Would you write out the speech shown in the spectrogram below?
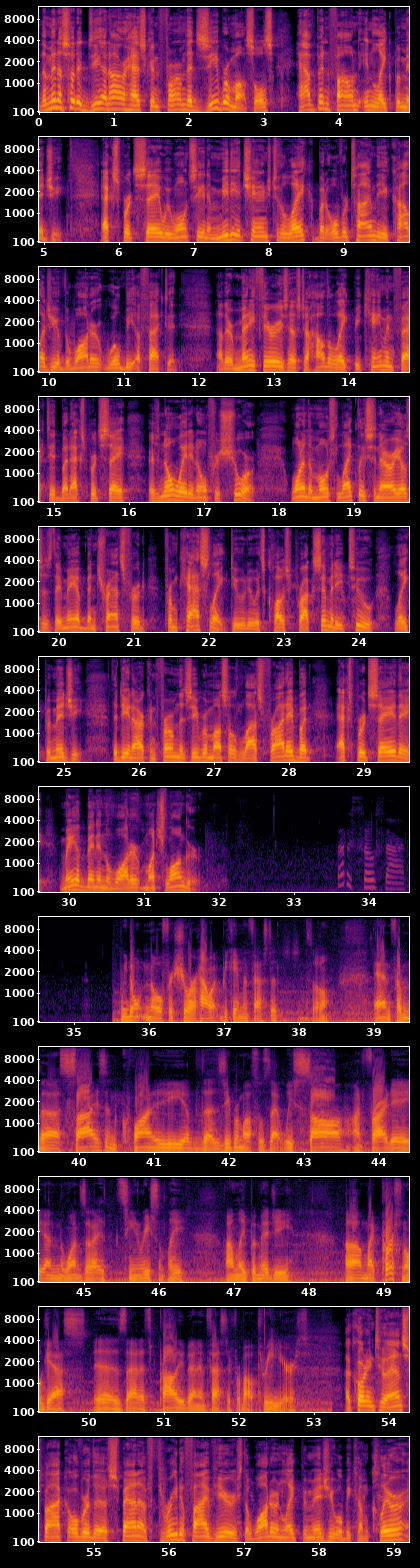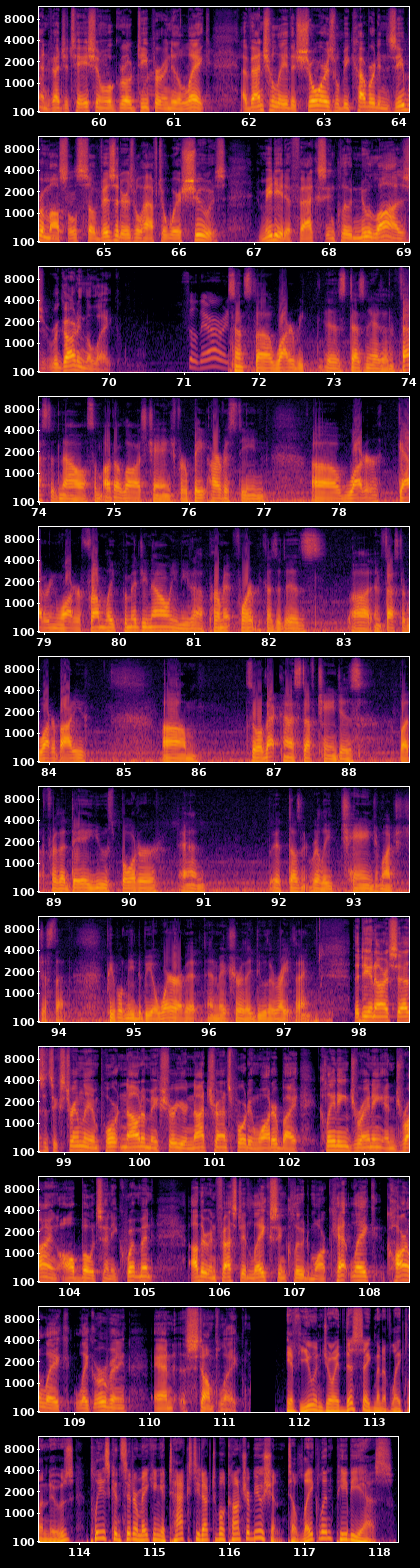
The Minnesota DNR has confirmed that zebra mussels have been found in Lake Bemidji. Experts say we won't see an immediate change to the lake, but over time the ecology of the water will be affected. Now there are many theories as to how the lake became infected, but experts say there's no way to know for sure. One of the most likely scenarios is they may have been transferred from Cass Lake due to its close proximity to Lake Bemidji. The DNR confirmed the zebra mussels last Friday, but experts say they may have been in the water much longer. That is so sad. We don't know for sure how it became infested. So, and from the size and quantity of the zebra mussels that we saw on Friday and the ones that I've seen recently on Lake Bemidji, uh, my personal guess is that it's probably been infested for about three years. According to ANSPOC, over the span of three to five years, the water in Lake Bemidji will become clearer and vegetation will grow deeper into the lake. Eventually, the shores will be covered in zebra mussels, so visitors will have to wear shoes. Immediate effects include new laws regarding the lake. So they're already. Since the water is designated as infested now, some other laws changed for bait harvesting, uh, water, gathering water from Lake Bemidji now. You need a permit for it because it is uh, infested water body. Um, so that kind of stuff changes. But for the day use boater, and it doesn't really change much. It's just that people need to be aware of it and make sure they do the right thing. The DNR says it's extremely important now to make sure you're not transporting water by cleaning, draining, and drying all boats and equipment. Other infested lakes include Marquette Lake, Carr Lake, Lake Irving, and Stump Lake. If you enjoyed this segment of Lakeland News, please consider making a tax-deductible contribution to Lakeland PBS.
